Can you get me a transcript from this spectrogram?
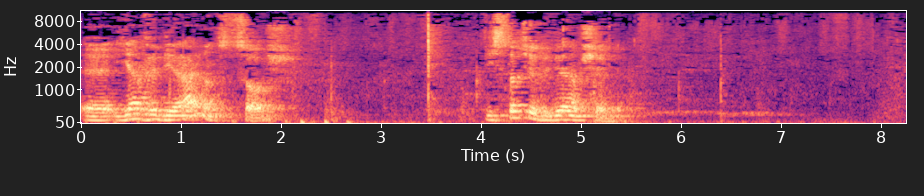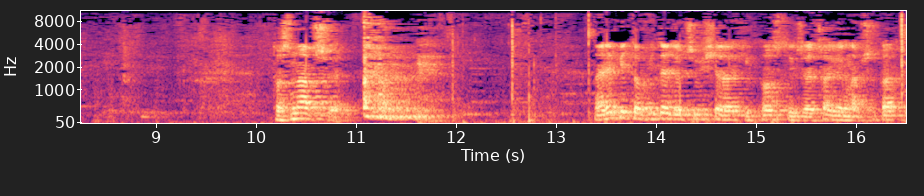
e, ja wybierając coś, w istocie wybieram siebie. To znaczy, najlepiej to widać oczywiście na takich prostych rzeczach, jak na przykład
